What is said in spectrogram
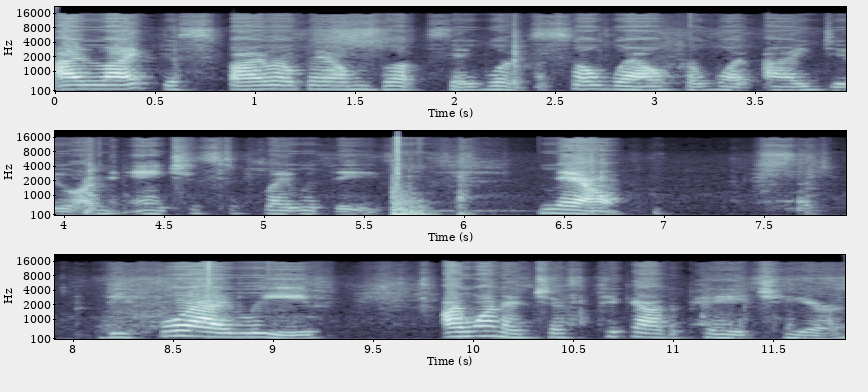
I like the spiral bound books. They work so well for what I do. I'm anxious to play with these. Now, before I leave, I want to just pick out a page here.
